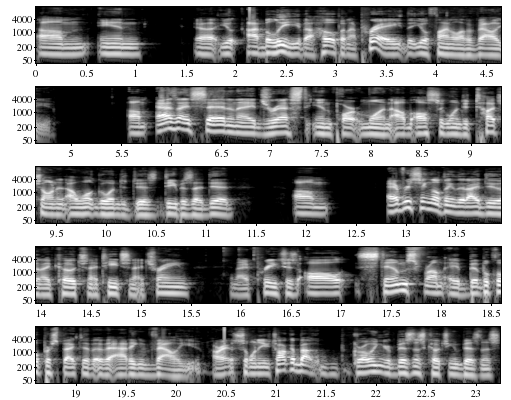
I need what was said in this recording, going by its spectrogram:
Um, and uh, I believe, I hope, and I pray that you'll find a lot of value. Um, as I said and I addressed in part one, I'm also going to touch on it. I won't go into as deep as I did. Um, every single thing that I do and I coach and I teach and I train and I preach is all stems from a biblical perspective of adding value. All right. So when you talk about growing your business coaching business,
